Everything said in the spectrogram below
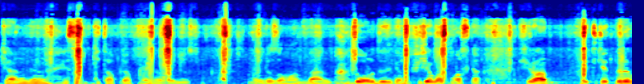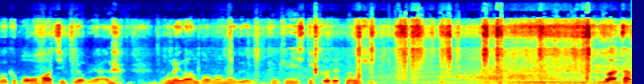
kendin hesap kitap yapmayı öğreniyorsun. Bunca zaman ben doğru düzgün fişe bakmazken şu an etiketlere bakıp oha çekiyorum yani. Bu ne lan falan oluyorum. Çünkü hiç dikkat etmemişim. Zaten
